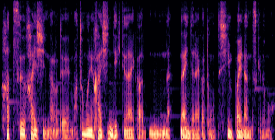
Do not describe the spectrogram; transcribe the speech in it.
初配信なのでまともに配信できてないかないんじゃないかと思って心配なんですけども。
